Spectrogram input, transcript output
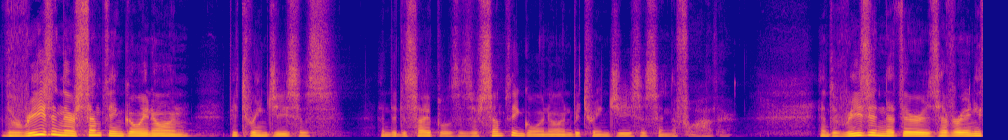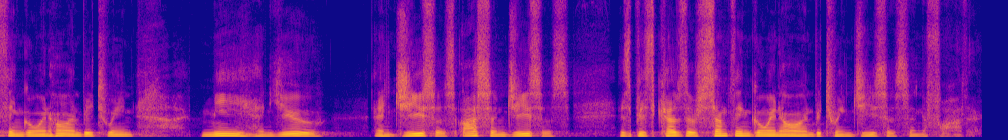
The reason there's something going on between Jesus and the disciples is there's something going on between Jesus and the Father. And the reason that there is ever anything going on between me and you and Jesus, us and Jesus, is because there's something going on between Jesus and the Father.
